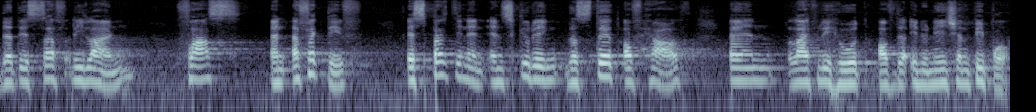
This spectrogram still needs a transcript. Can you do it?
that is self-reliant, fast, and effective is pertinent in securing the state of health and livelihood of the Indonesian people.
